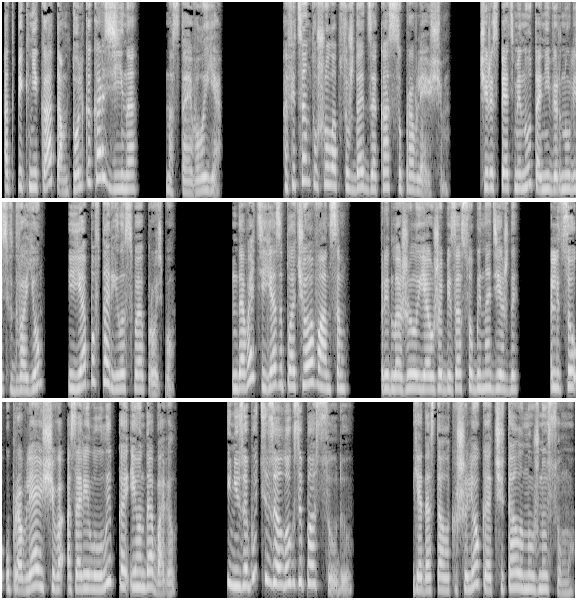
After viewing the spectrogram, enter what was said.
От пикника там только корзина», — настаивала я. Официант ушел обсуждать заказ с управляющим. Через пять минут они вернулись вдвоем, и я повторила свою просьбу. «Давайте я заплачу авансом», — предложила я уже без особой надежды. Лицо управляющего озарила улыбка, и он добавил. «И не забудьте залог за посуду». Я достала кошелек и отчитала нужную сумму.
